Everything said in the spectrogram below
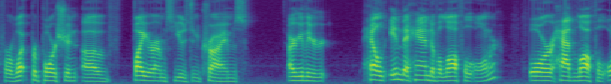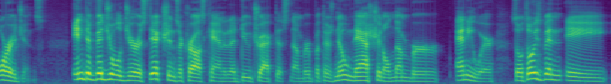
for what proportion of firearms used in crimes are either held in the hand of a lawful owner or had lawful origins. Individual jurisdictions across Canada do track this number, but there's no national number anywhere. So it's always been a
